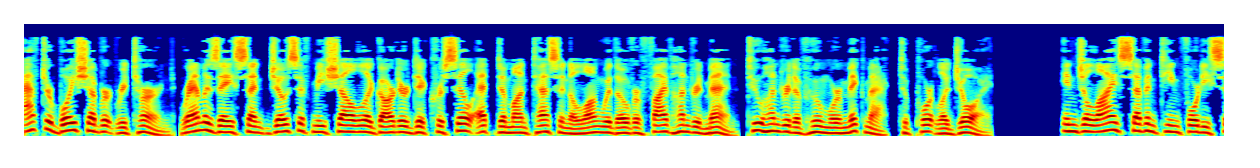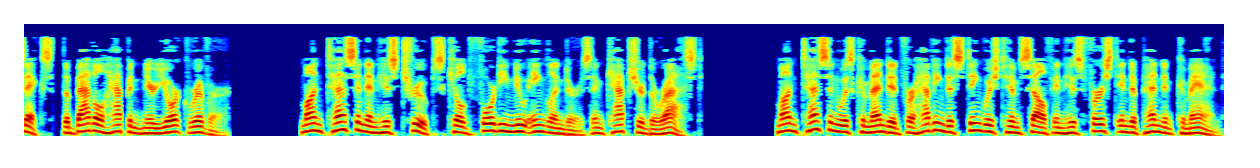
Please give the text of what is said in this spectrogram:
After Boishebert returned, Ramezay sent Joseph Michel Legardeur de Crecil et de Montesson along with over 500 men, 200 of whom were Micmac, to Port La Joye. In July 1746, the battle happened near York River. Montesson and his troops killed 40 New Englanders and captured the rest. Montesson was commended for having distinguished himself in his first independent command.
